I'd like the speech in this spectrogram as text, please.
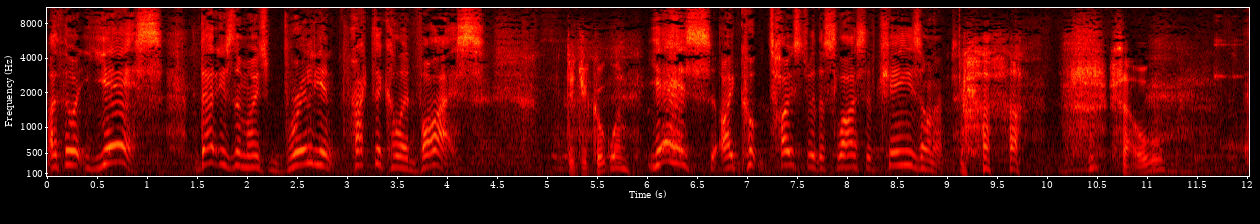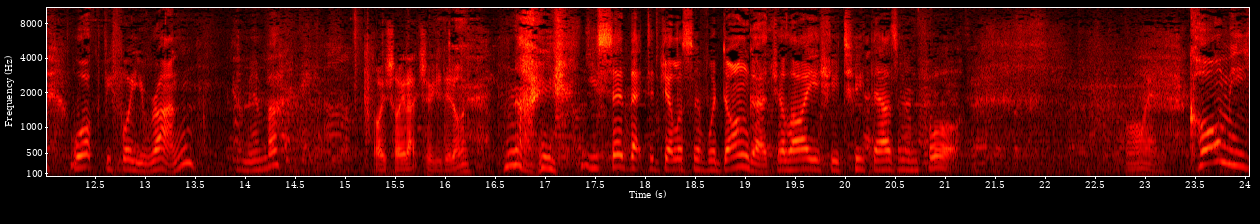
I thought, yes, that is the most brilliant practical advice. Did you cook one? Yes, I cooked toast with a slice of cheese on it. Is that all? Walk before you run, remember? I say that to you, did I? No, you said that to Jealous of Wodonga, July issue 2004. Right. Call me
